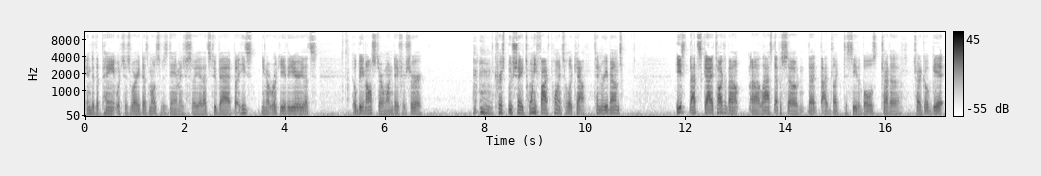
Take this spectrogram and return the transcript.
into the paint, which is where he does most of his damage. So yeah, that's too bad. But he's you know rookie of the year. That's he'll be an all star one day for sure. Chris Boucher, 25 points. Holy cow. 10 rebounds. He's that's the guy I talked about uh, last episode that I'd like to see the Bulls try to try to go get.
